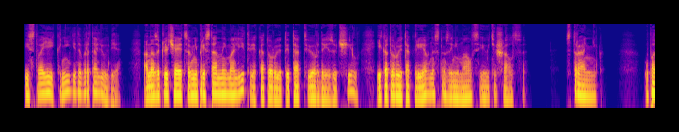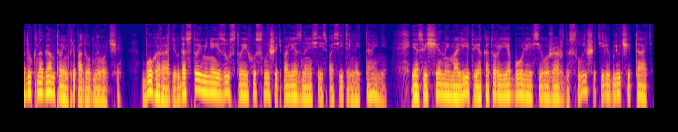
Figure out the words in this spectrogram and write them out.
из твоей книги добротолюбия. Она заключается в непрестанной молитве, которую ты так твердо изучил и которую так ревностно занимался и утешался. Странник. Упаду к ногам твоим, преподобный отче, Бога ради, удостой меня из уст Твоих услышать полезное сей спасительной тайне и о священной молитве, о которой я более всего жажду слышать и люблю читать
